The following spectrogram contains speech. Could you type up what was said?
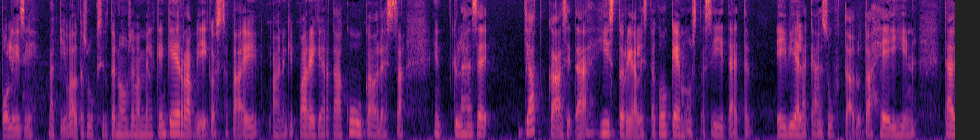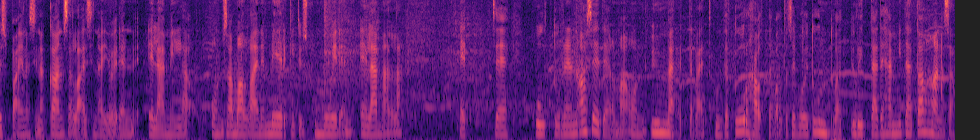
poliisiväkivaltaisuuksilta nousevan melkein kerran viikossa tai ainakin pari kertaa kuukaudessa, niin kyllähän se jatkaa sitä historiallista kokemusta siitä, että ei vieläkään suhtauduta heihin täyspainoisina kansalaisina, joiden elämillä on samanlainen merkitys kuin muiden elämällä. Että se kulttuurinen asetelma on ymmärrettävä, että kuinka turhauttavalta se voi tuntua, että yrittää tehdä mitä tahansa,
